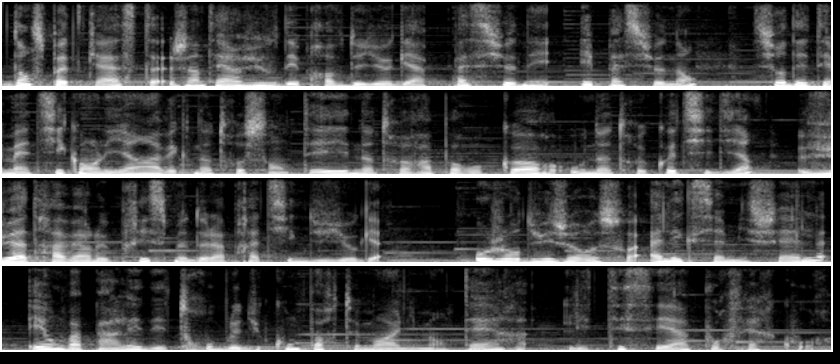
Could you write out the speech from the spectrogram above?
Dans ce podcast, j'interviewe des profs de yoga passionnés et passionnants sur des thématiques en lien avec notre santé, notre rapport au corps ou notre quotidien, vu à travers le prisme de la pratique du yoga. Aujourd'hui, je reçois Alexia Michel et on va parler des troubles du comportement alimentaire, les TCA pour faire court.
